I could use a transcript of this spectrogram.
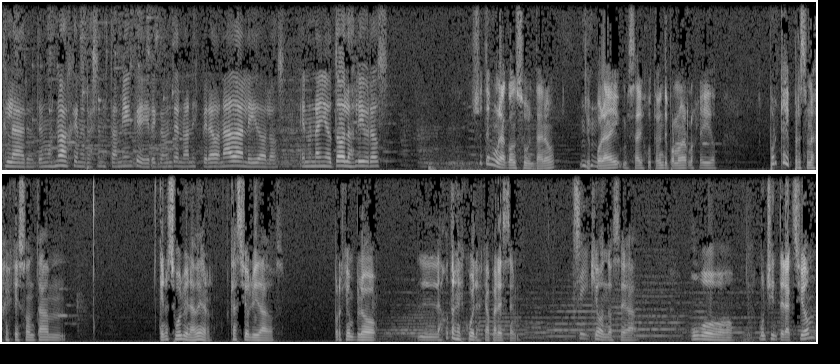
Claro, tenemos nuevas generaciones también que directamente no han esperado nada, han leído los en un año todos los libros. Yo tengo una consulta, ¿no? Que por ahí me sale justamente por no haberlos leído. ¿Por qué hay personajes que son tan... que no se vuelven a ver, casi olvidados? Por ejemplo, las otras escuelas que aparecen. Sí, ¿Qué onda? O sea, hubo mucha interacción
